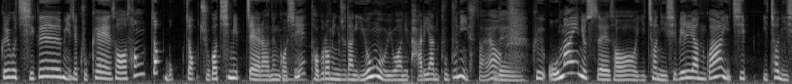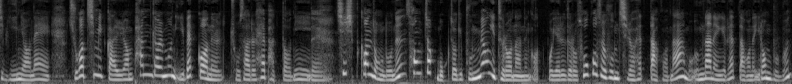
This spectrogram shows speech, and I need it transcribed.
그리고 지금 이제 국회에서 성적 목적 주거 침입죄라는 것이 음. 더불어민주당 이용우 의원이 발의한 부분이 있어요. 네. 그 오마이뉴스에서 2021년과 20 2022년에 주거 침입 관련 판결문 200건을 조사를 해봤더니 네. 70건 정도는 성적 목적이 분명히 드러나는 것, 뭐 예를 들어 속옷을 훔치려 했다거나 뭐 음란행위를 했다거나 이런 부분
